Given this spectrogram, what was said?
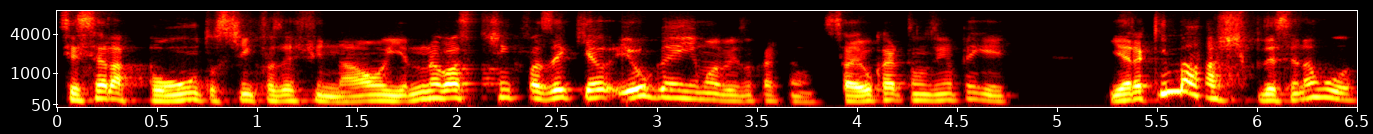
Se era ponto, se tinha que fazer final, e era um negócio que tinha que fazer que eu, eu ganhei uma vez no cartão. Saiu o cartãozinho, eu peguei. E era aqui embaixo, tipo, descendo a rua.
